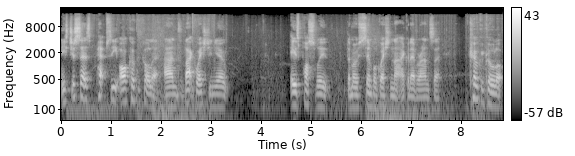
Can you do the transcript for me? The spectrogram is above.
he just says Pepsi or Coca-Cola. And that question, you know, is possibly the most simple question that I could ever answer. Coca-Cola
